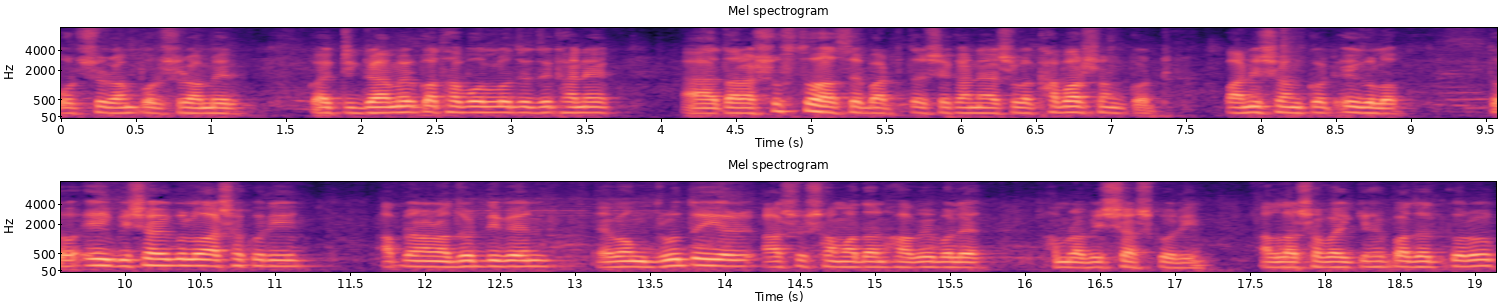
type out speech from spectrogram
পরশুরাম, পরশুরামের কয়েকটি গ্রামের কথা বলল যে যেখানে তারা সুস্থ আছে বাট সেখানে আসলে খাবার সংকট, পানি সংকট এগুলো। তো এই বিষয়গুলো আশা করি আপনারা নজর দিবেন এবং দ্রুতই এর আশু সমাধান হবে বলে আমরা বিশ্বাস করি। আল্লাহ সবাইকে হেফাজত করুক।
